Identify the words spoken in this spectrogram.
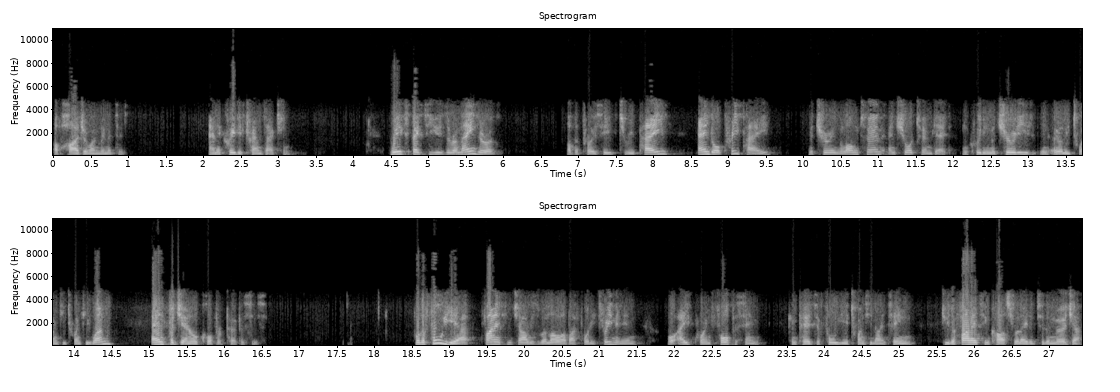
of Hydro One Limited. and accretive transaction. We expect to use the remainder of the proceeds to repay and/or prepay maturing long-term and short-term debt, including maturities in early 2021, and for general corporate purposes. For the full year, financing charges were lower by 43 million or 8.4% compared to full year 2019 due to financing costs related to the merger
